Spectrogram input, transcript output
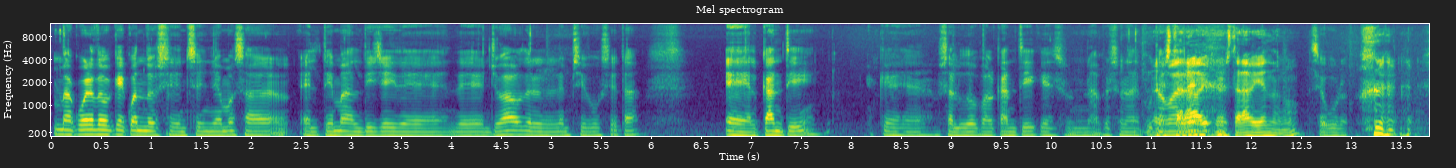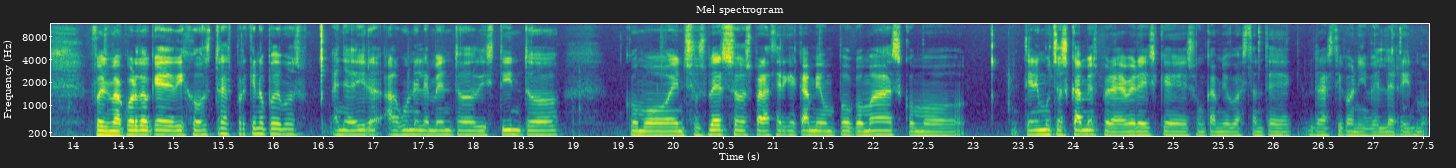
Me acuerdo que cuando se enseñamos a- el tema al DJ de, de Joao, del MC Buseta, eh, el Canti, que un saludo para el Canti, que es una persona de puta madre. nos estará viendo, ¿no? Seguro. pues me acuerdo que dijo, ostras, ¿por qué no podemos añadir algún elemento distinto como en sus versos para hacer que cambie un poco más? Como tiene muchos cambios, pero ya veréis que es un cambio bastante drástico a nivel de ritmo,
